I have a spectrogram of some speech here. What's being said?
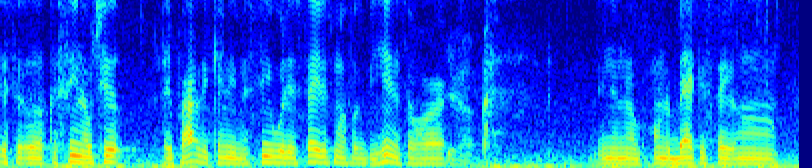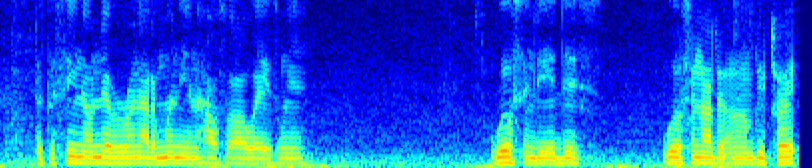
It's a uh, casino chip. They probably can't even see what it say. This motherfucker be hitting so hard. Yeah. And then on the back it say, um, the casino never run out of money and the house always win. Wilson did this. Wilson out of um, Detroit.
